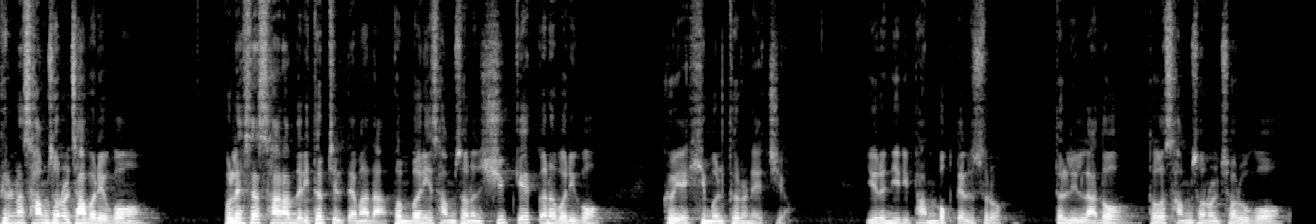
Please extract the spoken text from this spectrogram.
그러나 삼손을 잡으려고 블레셋 사람들이 덮칠 때마다 번번이 삼손은 쉽게 끊어버리고 그의 힘을 드러냈지요. 이런 일이 반복될수록 들릴라도 더 삼손을 조르고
